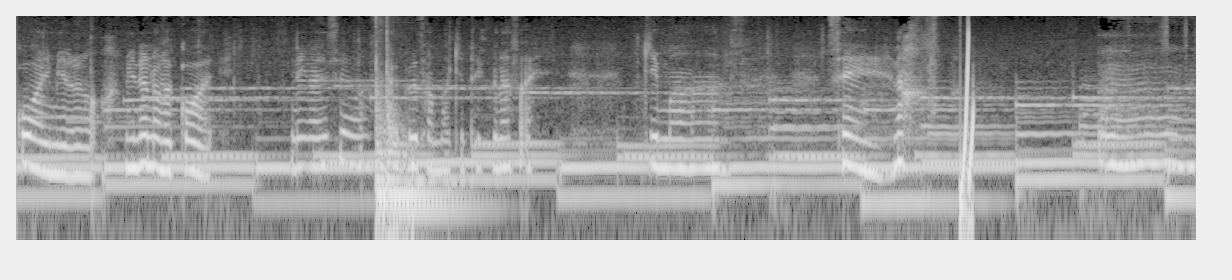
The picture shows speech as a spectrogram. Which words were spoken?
怖い見るの。見るのが怖い。お願いします。グーさん負けてください。いきます。せーの。うーん。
